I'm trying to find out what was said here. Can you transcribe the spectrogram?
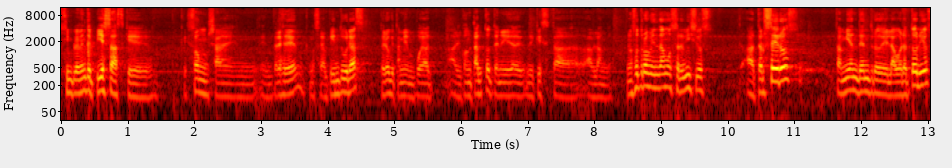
simplemente piezas que, son ya en, 3D, no sea pinturas, pero que también pueda al contacto tener idea de, qué se está hablando. Nosotros brindamos servicios a terceros, también dentro de laboratorios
